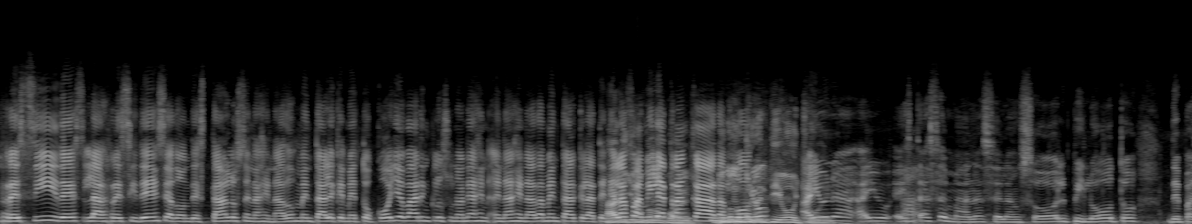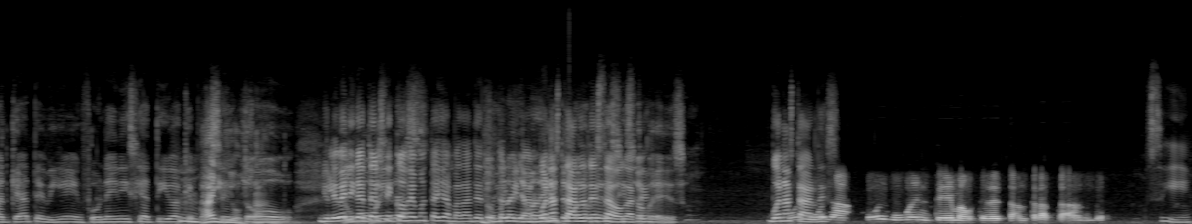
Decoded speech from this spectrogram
Resides, la residencia donde están los enajenados mentales, que me tocó llevar incluso una enajen- enajenada mental que la tenía Ah, la yo no familia trancada. Yo por- conozco 28 Hay una, hay, esta semana se lanzó el piloto de Parqueate Bien. Fue una iniciativa que Mm. Presentó. Beli, ¿qué Hugo tal si cogemos esta llamada antes de terminar? llamada, Buenas yo tardes, desahógate. sobre eso. Buenas Muy tardes. buena- muy buen tema ustedes están tratando, Sí.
